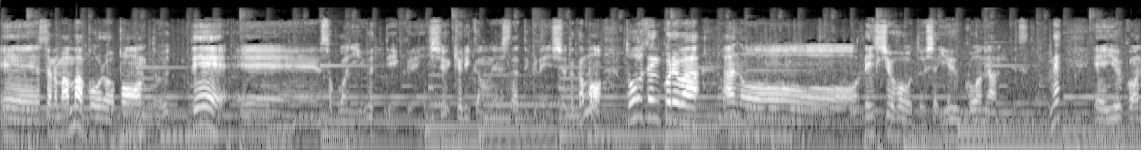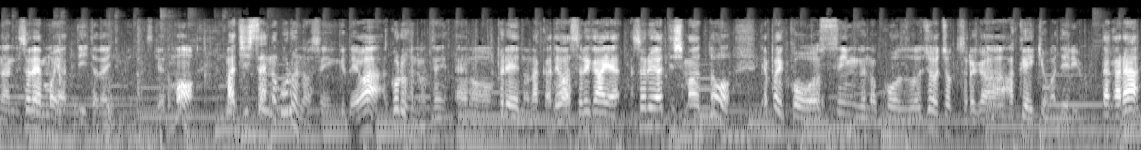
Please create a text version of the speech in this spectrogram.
えー、そのままボールをポーンと打って、えー、そこに打っていく練習、距離感を養っていく練習とかも、当然これは、あのも練習方法としては有効なんですけどね、え、有効なんで、それはもうやっていただいてもいいんですけども、まあ実際のゴルフのスイングでは、ゴルフの,、あのプレーの中では、それがや、それをやってしまうと、やっぱりこう、スイングの構造上、ちょっとそれが悪影響が出るよ。だから、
